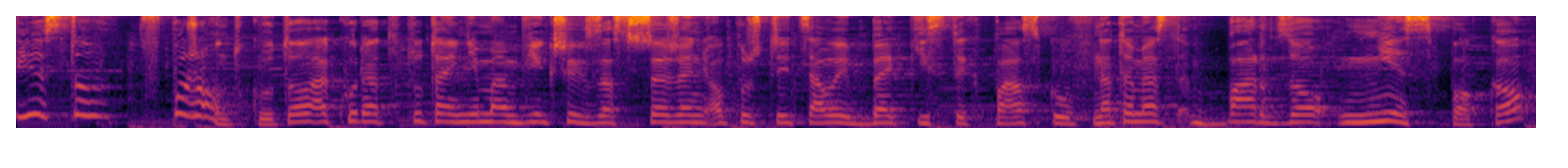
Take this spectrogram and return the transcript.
Jest to w porządku, to akurat tutaj nie mam większych zastrzeżeń oprócz tej całej beki z tych pasków. Natomiast bardzo niespoko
